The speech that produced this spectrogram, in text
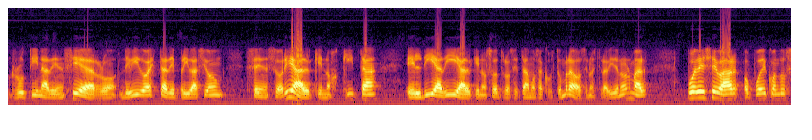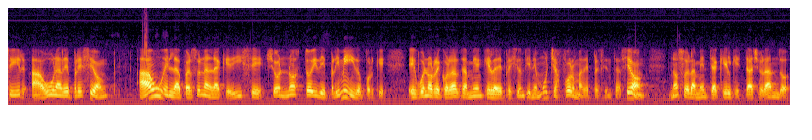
rutina de encierro, debido a esta deprivación sensorial que nos quita el día a día al que nosotros estamos acostumbrados en nuestra vida normal, puede llevar o puede conducir a una depresión, aún en la persona en la que dice yo no estoy deprimido, porque es bueno recordar también que la depresión tiene muchas formas de presentación, no solamente aquel que está llorando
